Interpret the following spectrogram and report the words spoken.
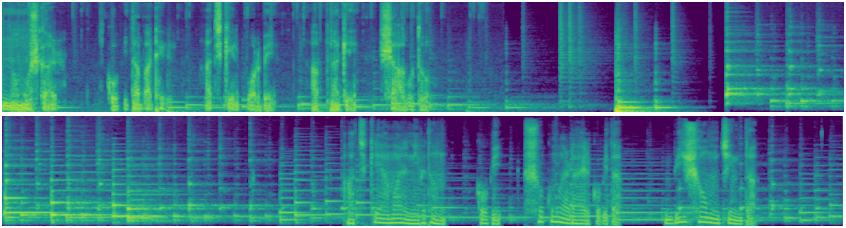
নমস্কার, কবিতা পাঠের আজকের পর্বে আপনাকে স্বাগত। আজকে আমার নিবেদন কবি সুকুমার রায়ের কবিতা, বিষম চিন্তা।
